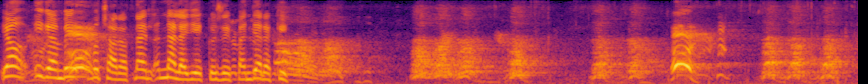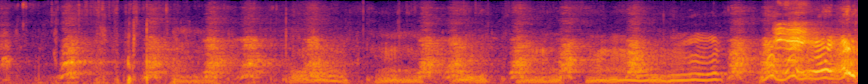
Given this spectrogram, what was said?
Ja, igen, bocsánat, ne, ne legyék középen, gyere ki! here.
